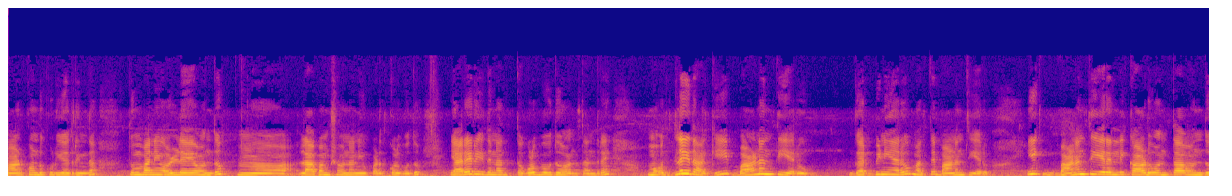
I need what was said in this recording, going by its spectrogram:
ಮಾಡಿಕೊಂಡು ಕುಡಿಯೋದ್ರಿಂದ ತುಂಬಾ ಒಳ್ಳೆಯ ಒಂದು ಲಾಭಾಂಶವನ್ನು ನೀವು ಪಡೆದುಕೊಳ್ಬೋದು ಯಾರ್ಯಾರು ಇದನ್ನು ತಗೊಳ್ಬೋದು ಅಂತಂದರೆ, ಮೊದಲೇದಾಗಿ ಬಾಣಂತಿಯರು, ಗರ್ಭಿಣಿಯರು ಮತ್ತು ಬಾಣಂತಿಯರು. ಈ ಬಾಣಂತಿಯರಲ್ಲಿ ಕಾಡುವಂಥ ಒಂದು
